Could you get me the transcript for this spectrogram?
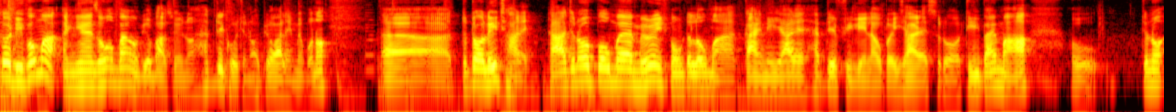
ဆိုတော့ဒီဖုန်းမှာအញ្ញံဆုံးအပိုင်းကိုပြောပါဆိုရင်တော့ haptic ကိုကျွန်တော်ပြောရလိမ့်မယ်ပေါ့နော်အာတော်တော်လေးခြားတယ်ဒါကကျွန်တော်ပုံမှန် mirror ဖုန်းတစ်လုံးမှာကင်နေရတဲ့ haptic feeling လောက်ပဲရတယ်ဆိုတော့ဒီဘိုင်းမှာဟို ကျွန်တော်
